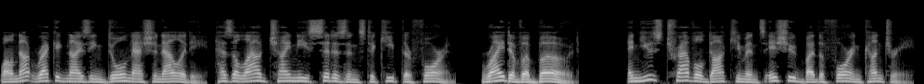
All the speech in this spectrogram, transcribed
while not recognizing dual nationality, has allowed Chinese citizens to keep their foreign right of abode and use travel documents issued by the foreign country.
